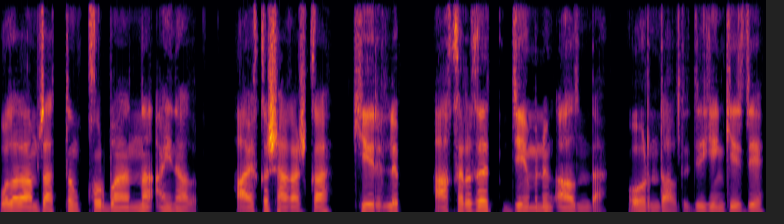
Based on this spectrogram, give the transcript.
Ол адамзаттың құрбанына айналып айқыш ағашқа керіліп ақырғы демінің алдында орындалды. Деген кезде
